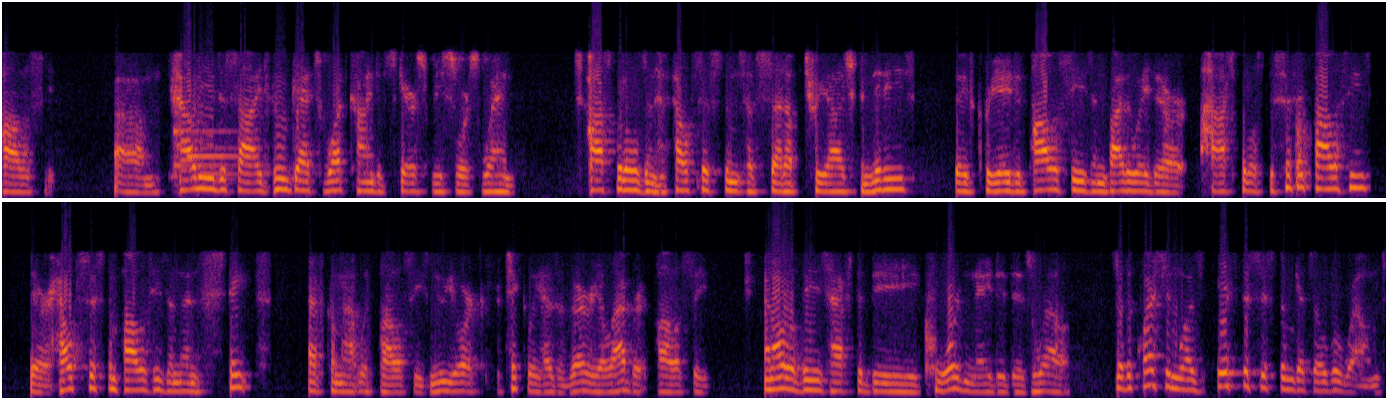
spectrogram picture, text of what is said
policy. Um, how do you decide who gets what kind of scarce resource when? Hospitals and health systems have set up triage committees. They've created policies. And by the way, there are hospital specific policies, there are health system policies, and then states have come out with policies. New York, particularly, has a very elaborate policy. And all of these have to be coordinated as well. So the question was if the system gets overwhelmed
